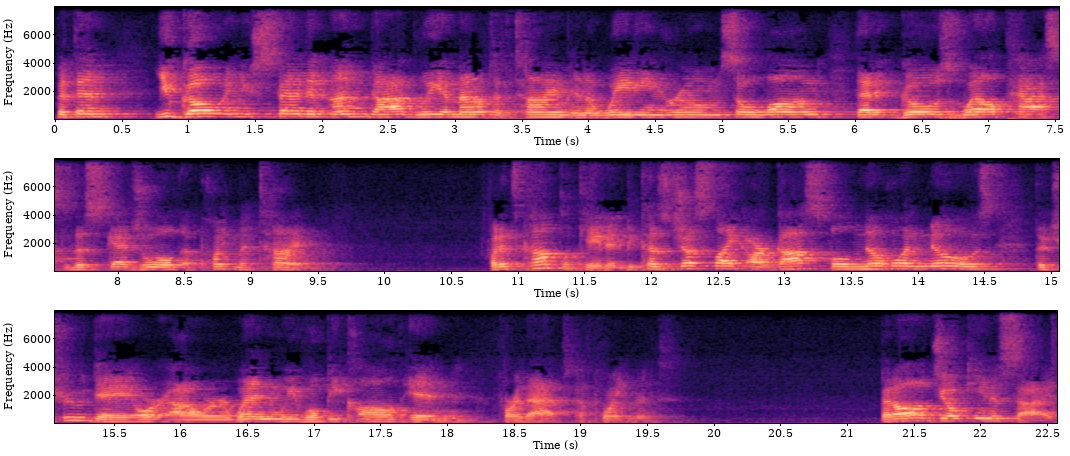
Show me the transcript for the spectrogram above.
But then you go and you spend an ungodly amount of time in a waiting room, so long that it goes well past the scheduled appointment time. But it's complicated because just like our gospel, no one knows the true day or hour when we will be called in for that appointment. But all joking aside,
